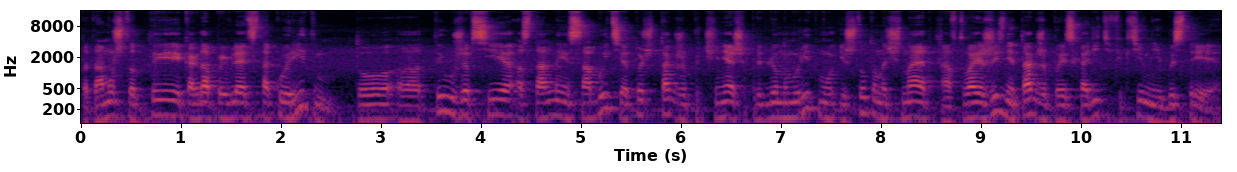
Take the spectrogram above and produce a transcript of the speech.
Потому что ты, когда появляется такой ритм, то э, ты уже все остальные события точно так же подчиняешь определенному ритму, и что-то начинает э, в твоей жизни также происходить эффективнее и быстрее.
